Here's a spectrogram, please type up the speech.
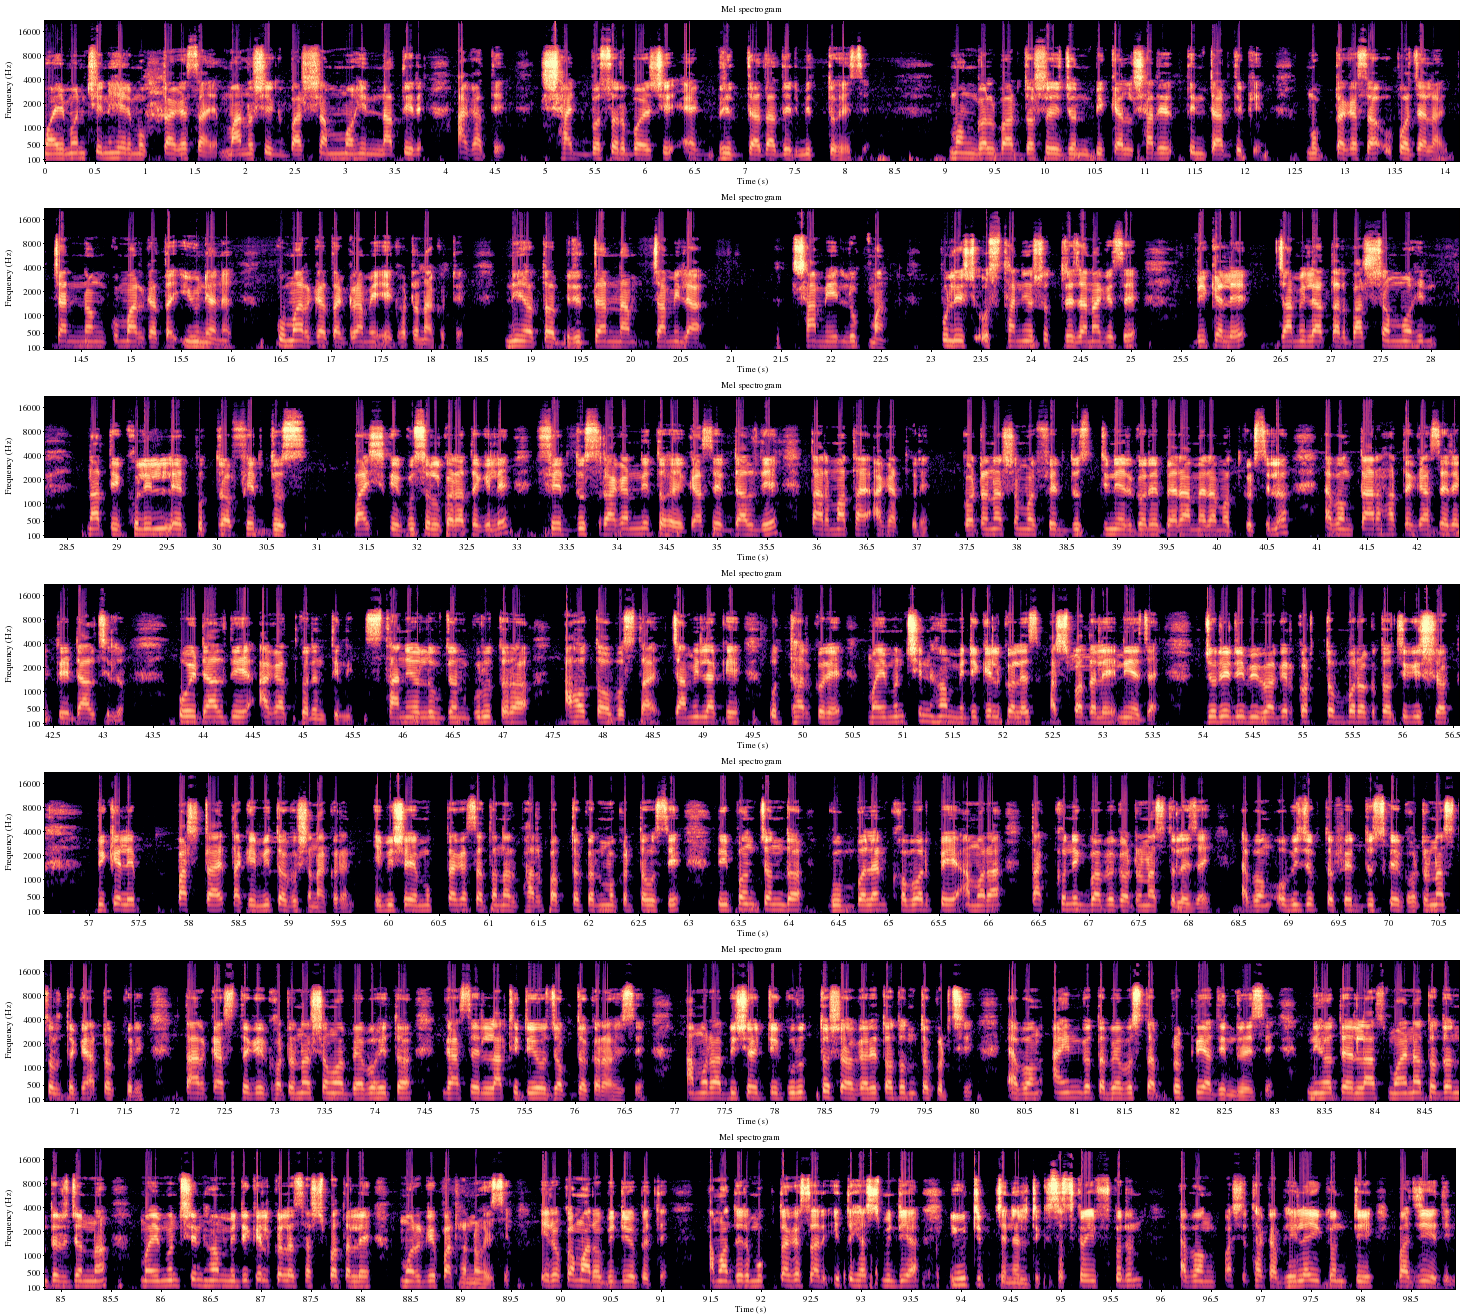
ময়মনসিংহের মুক্তাগাছায় মানসিক ভারসাম্যহীন নাতির আঘাতে ষাট বছর বয়সী এক বৃদ্ধা দাদির মৃত্যু হয়েছে। মঙ্গলবার দশই জুন বিকাল সাড়ে তিনটার দিকে মুক্তাগাছা উপজেলার চার নং কুমারগাতা ইউনিয়নের কুমারগাতা গ্রামে এ ঘটনা ঘটে। নিহত বৃদ্ধার নাম জামিলা স্বামী লুকমান। পুলিশ ও স্থানীয় সূত্রে জানা গেছে, বিকেলে জামিলা তার ভারসাম্যহীন নাতি খলিলের পুত্র ফেরদুস বাইশকে গোসল করাতে গেলে ফেরদুস রাগান্বিত হয়ে গাছের ডাল দিয়ে তার মাথায় আঘাত করে। ঘটনার সময় ফেরদুস টিনের ঘরে বেড়া মেরামত করছিল এবং তার হাতে গাছের একটি ডাল ছিল। ওই ডাল দিয়ে আঘাত করেন তিনি। স্থানীয় লোকজন গুরুতর আহত অবস্থায় জামিলাকে উদ্ধার করে ময়মনসিংহ মেডিকেল কলেজ হাসপাতালে নিয়ে যায়। জরুরি বিভাগের কর্তব্যরত চিকিৎসক বিকেলে পাঁচটায় তাকে মৃত ঘোষণা করেন। এ বিষয়ে মুক্তাগাছা থানার ভারপ্রাপ্ত কর্মকর্তা ওসি রিপন চন্দ্র গুপ বলেন, খবর পেয়ে আমরা তাৎক্ষণিকভাবে ঘটনাস্থলে যাই এবং অভিযুক্ত ফেরদুসকে ঘটনাস্থল থেকে আটক করি। তার কাছ থেকে ঘটনার সময় ব্যবহৃত গাছের লাঠিটিও জব্দ করা হয়েছে। আমরা বিষয়টি গুরুত্ব সহকারে তদন্ত করছি এবং আইনগত ব্যবস্থা প্রক্রিয়াধীন রয়েছে। নিহতের লাশ ময়নাতদন্তের জন্য ময়মনসিংহ মেডিকেল কলেজ হাসপাতালে মর্গে পাঠানো হয়েছে। এরকম আরও ভিডিও পেতে আমাদের মুক্তাগাছার ইতিহাস মিডিয়া ইউটিউব চ্যানেলটিকে সাবস্ক্রাইব করুন এবং পাশে থাকা ভিলাইকনটি বাজিয়ে দিন।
